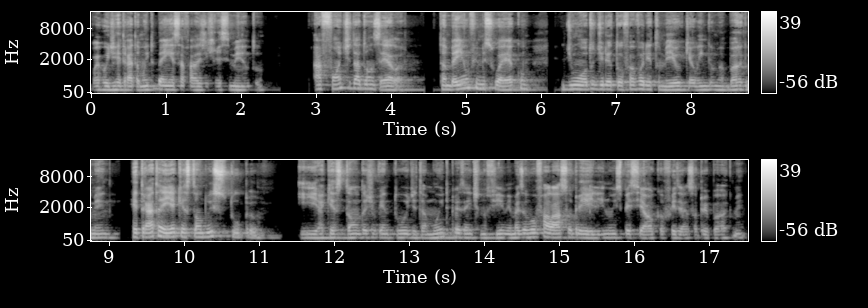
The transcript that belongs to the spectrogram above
Boyhood retrata muito bem essa fase de crescimento. A Fonte da Donzela. Também é um filme sueco de um outro diretor favorito meu, que é o Ingmar Bergman. Retrata aí a questão do estupro e a questão da juventude está muito presente no filme, mas eu vou falar sobre ele no especial que eu fizer sobre Bergman.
